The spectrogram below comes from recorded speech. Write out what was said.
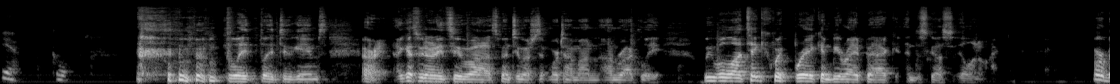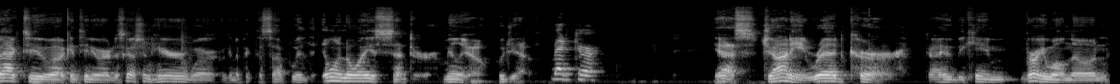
Yeah, cool. played played two games. All right, I guess we don't need to uh, spend too much more time on on Rock Lee. We will uh, take a quick break and be right back and discuss Illinois. We're back to uh, continue our discussion here. We're, we're going to pick this up with Illinois Center. Emilio, who'd you have? Red Kerr. Yes, Johnny Red Kerr, guy who became very well known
